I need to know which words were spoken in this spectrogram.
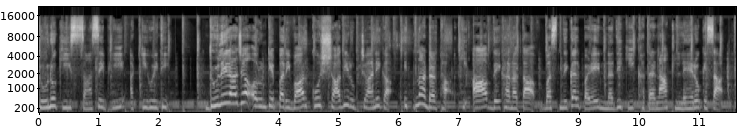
दोनों की साँसें भी अटकी हुई थी। दूल्हे राजा और उनके परिवार को शादी रुक जाने का इतना डर था कि आप देखा न ताप बस निकल पड़े नदी की खतरनाक लहरों के साथ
